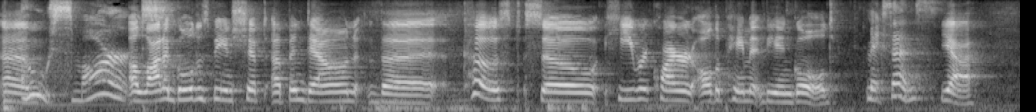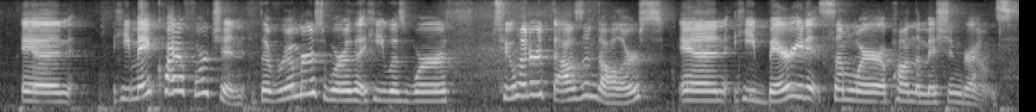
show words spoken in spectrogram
Um, Oh, smart. a lot of gold was being shipped up and down the coast, so he required all the payment be in gold. makes sense. Yeah. And he made quite a fortune. The rumors were that he was worth $200,000 and he buried it somewhere upon the mission grounds.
